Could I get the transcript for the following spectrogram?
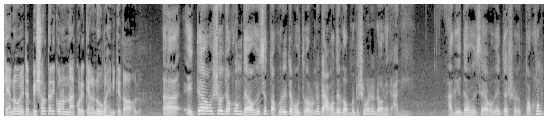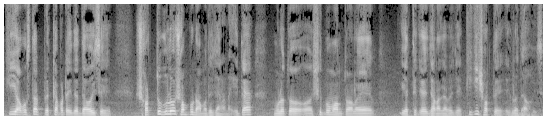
কেন এটা বেসরকারীকরণ না করে কেন নৌবাহিনীকে দেওয়া হলো? এইটা অবশ্য যখন দেওয়া হয়েছে তখন এটা বলতে পারব না। এটা আমাদের গভর্নমেন্টের সময় এটা অনেক আগেই। আগেই দেওয়া হয়েছে এবং এটা তখন কি অবস্থার প্রেক্ষাপটে এটা দেওয়া হয়েছে শর্তগুলো সম্পূর্ণ আমাদের জানা নাই। এটা মূলত শিল্প মন্ত্রণালয়ের ইয়ের থেকে জানা যাবে যে কি কি শর্তে এগুলো দেওয়া হয়েছে।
